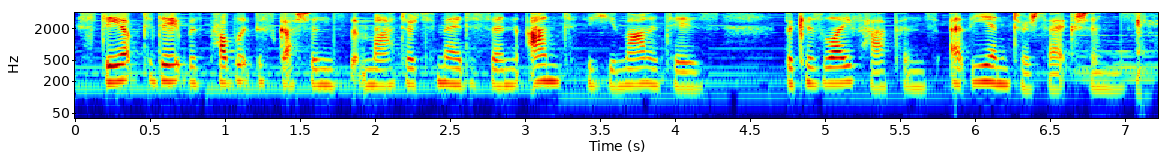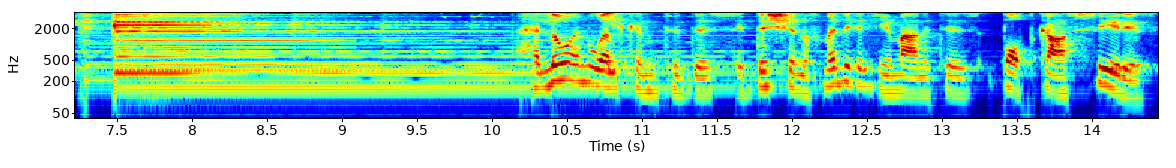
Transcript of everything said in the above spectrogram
Stay up to date with public discussions that matter to medicine and to the humanities, because life happens at the intersections. Hello and welcome to this edition of Medical Humanities podcast series.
